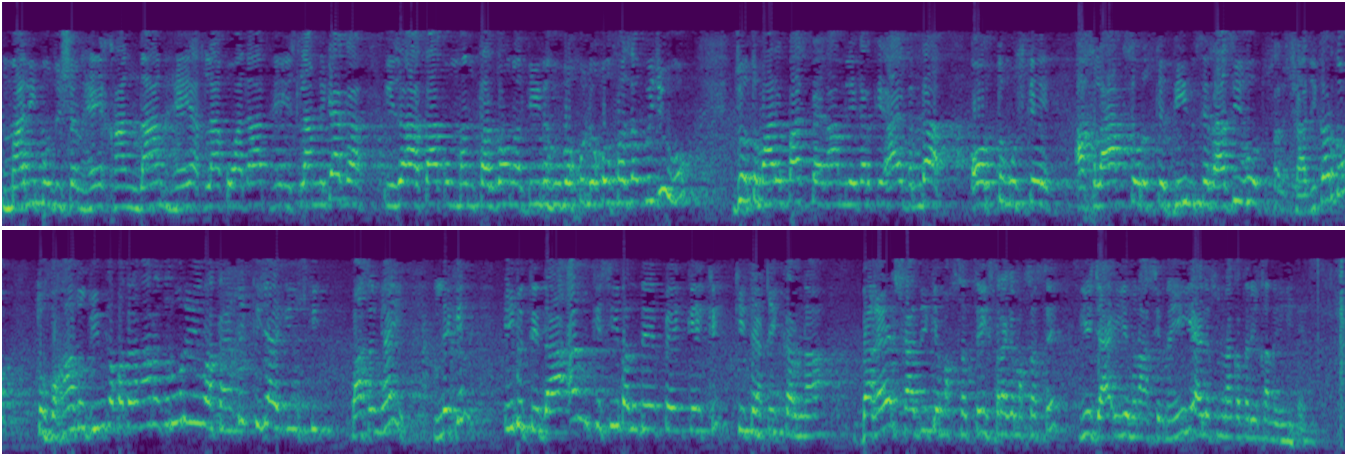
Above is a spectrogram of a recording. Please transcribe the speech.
مالی پوزیشن ہے، خاندان ہے، اخلاق و عادات ہے، اسلام نے کیا کہا؟ کو من ترزون دین ہو بخل ہو فضو ہو جو تمہارے پاس پیغام لے کر کے آئے بندہ اور تم اس کے اخلاق سے اور اس کے دین سے راضی ہو، تو سر شادی کر دو، تو وہاں تو دین کا پتہ لگانا ضروری ہے، وہاں تحقیق کی جائے گی اس کی بات سمجھ آئی۔ لیکن ابتدا کسی بندے پہ کی تحقیق کرنا بغیر شادی کے مقصد سے، اس طرح کے مقصد سے یہ یہ مناسب نہیں یہ اہل سننا کا طریقہ نہیں ہے۔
